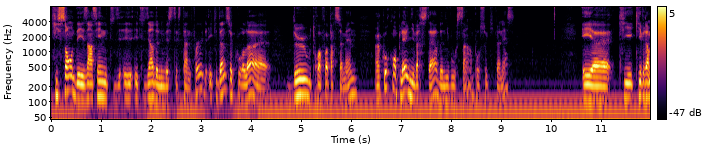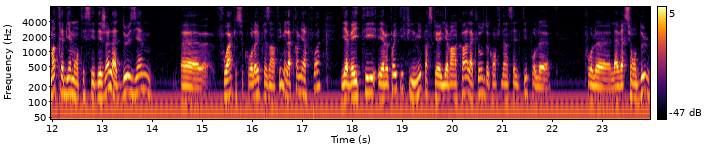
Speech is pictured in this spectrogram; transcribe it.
qui sont des anciens étudiants de l'université Stanford et qui donnent ce cours-là euh, deux ou trois fois par semaine. Un cours complet universitaire de niveau 100 pour ceux qui connaissent. Et euh, qui, est vraiment très bien monté. C'est déjà la deuxième euh, fois que ce cours-là est présenté, mais la première fois, il avait pas été filmé parce qu'il y avait encore la clause de confidentialité pour la version 2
